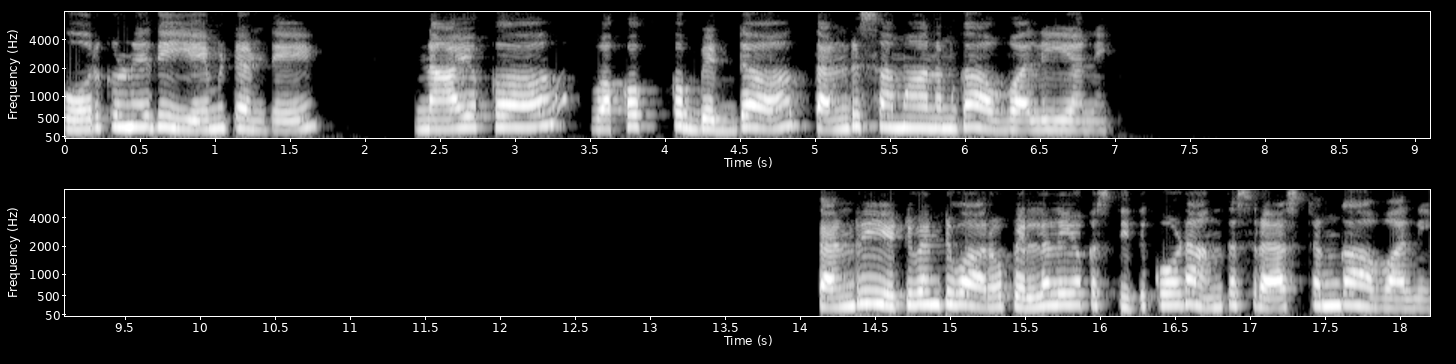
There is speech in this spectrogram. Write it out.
కోరుకునేది ఏమిటంటే నా యొక్క ఒక్కొక్క బిడ్డ తండ్రి సమానంగా అవ్వాలి అని. తండ్రి ఎటువంటి వారో పిల్లల యొక్క స్థితి కూడా అంత శ్రేష్టంగా అవ్వాలి.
